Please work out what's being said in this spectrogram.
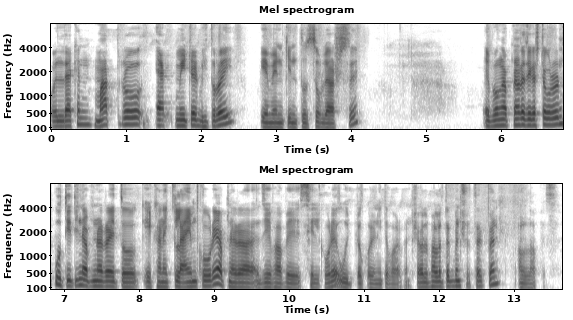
ওয়েল দেখেন, মাত্র এক মিনিটের ভিতরেই পেমেন্ট কিন্তু চলে আসছে। এবং আপনারা কাজটা করবেন, প্রতিদিন আপনারা তো এখানে ক্লাইম করে আপনারা যেভাবে সেল করে উইথড্র করে নিতে পারবেন। সবাই ভালো থাকবেন, সুস্থ থাকবেন। আল্লাহ হাফেজ।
